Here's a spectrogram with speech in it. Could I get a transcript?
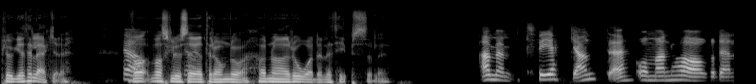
plugga till läkare. Ja. Va, vad skulle du säga ja. till dem då? Har du några råd eller tips? Eller? Ja, men tveka inte om man har den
